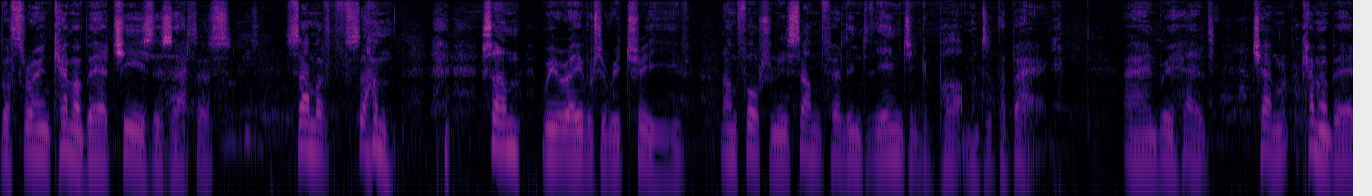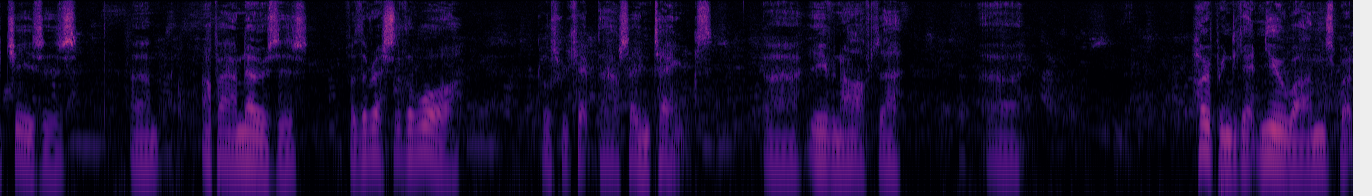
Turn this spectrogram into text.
were throwing camembert cheeses at us. Some of some, some we were able to retrieve. And unfortunately, some fell into the engine compartment at the back, and we had camembert cheeses um, up our noses for the rest of the war. Of course, we kept our same tanks uh, even after uh, hoping to get new ones, but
